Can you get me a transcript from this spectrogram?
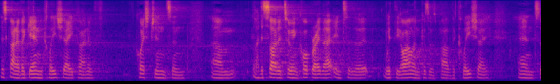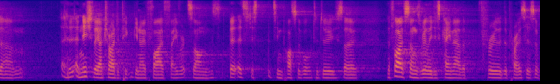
It's kind of again cliche kind of questions, and um, I decided to incorporate that into the with the island because it was part of the cliche. And um, initially, I tried to pick you know five favourite songs, but it's just it's impossible to do. So the five songs really just came out of the, through the process of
